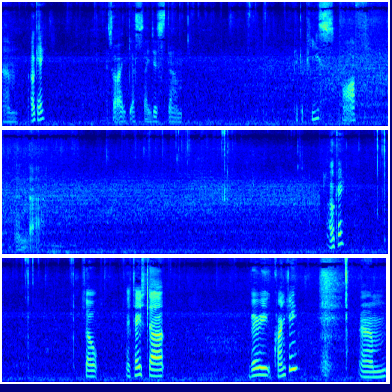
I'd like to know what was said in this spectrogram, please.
Um, okay. So I guess I just um, pick a piece off and uh, Okay. So it tastes uh, very crunchy. Um,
